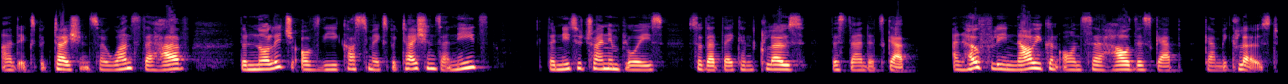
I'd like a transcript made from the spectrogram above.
and expectations. So once they have the knowledge of the customer expectations and needs, they need to train employees so that they can close the standards gap. And hopefully now you can answer how this gap can be closed.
